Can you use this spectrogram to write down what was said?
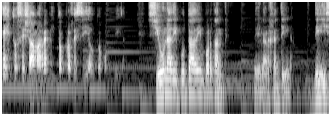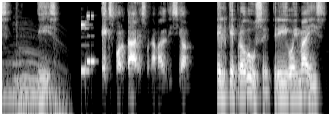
Esto se llama, repito, profecía autocumplida. Si una diputada importante de la Argentina dice, dice, es una maldición, el que produce trigo y maíz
